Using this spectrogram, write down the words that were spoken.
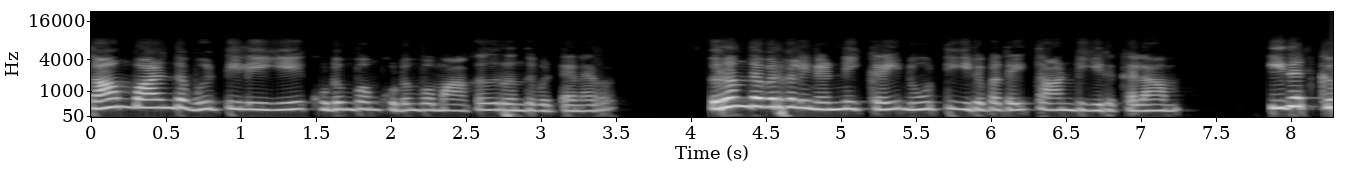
தாம் வாழ்ந்த வீட்டிலேயே குடும்பம் குடும்பமாக இறந்துவிட்டனர் இறந்தவர்களின் எண்ணிக்கை நூற்றி இருபதை தாண்டியிருக்கலாம் இதற்கு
